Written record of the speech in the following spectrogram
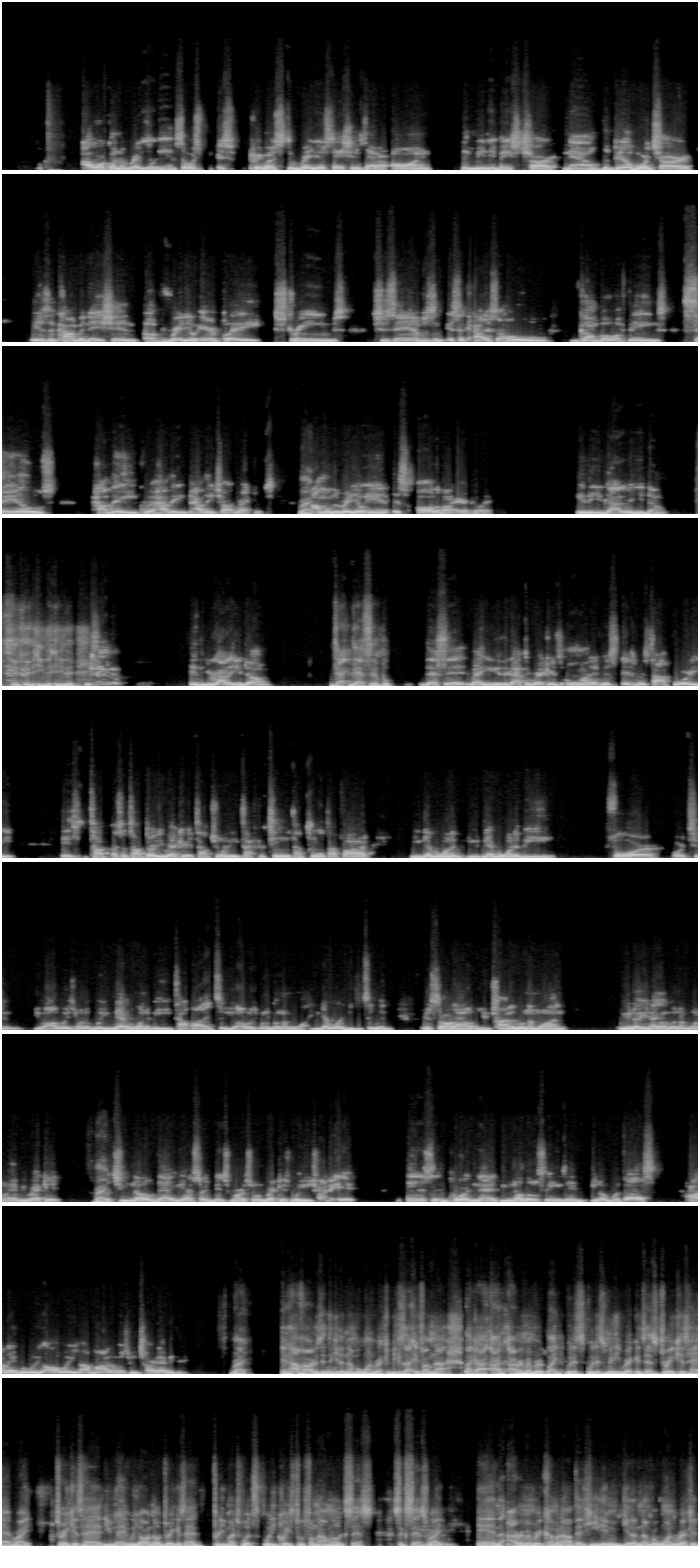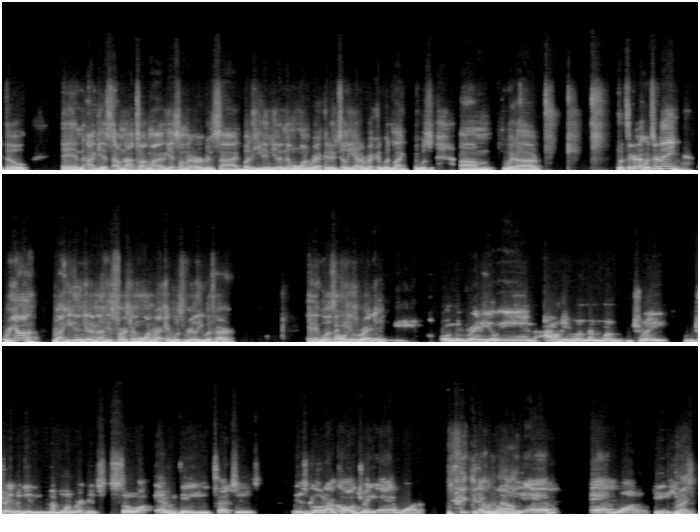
I work on the radio end, so it's it's pretty much the radio stations that are on the Mediabase chart. Now, the Billboard chart is a combination of radio airplay, streams, Shazam. It's a it's a, it's a whole gumbo of things. Sales, how they equip, how they how they chart records. Right. I'm on the radio end. It's all about airplay. Either you got it or you don't. either either Either you got it, or you don't. that that simple. That's it. Like you either got the records on if it's if it's top forty, it's top it's a top thirty record, top twenty, top fifteen, top ten, top five. You never want to you never want to be four or two. You always want to well, you never want to be top out at two. You always want to go number one. You never want to get to two and, and start out. You're trying to go number one. You know you're not gonna go number one on every record, Right. but you know that you have certain benchmarks on records where you're trying to hit. And it's important that you know those things. And you know, with us, our label, we always our motto is we chart everything. Right. And how hard is it to get a number one record? Because I, if I'm not like I, I I remember like with as with as many records as Drake has had, right? Drake has had you and we all know Drake has had pretty much what's what equates to phenomenal success, success, right? And I remember it coming out that he didn't get a number one record though. And I guess I'm not talking about I guess on the urban side, but he didn't get a number one record until he had a record with like it was um with uh what's her what's her name Rihanna, right? He didn't get a, his first number one record was really with her, and it wasn't on his radio, record. on the radio end, I don't even remember when Drake Drake been getting number one records. So everything he touches is gold. I call Drake add water. Everything Wow. he add add water. He he's, Right.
